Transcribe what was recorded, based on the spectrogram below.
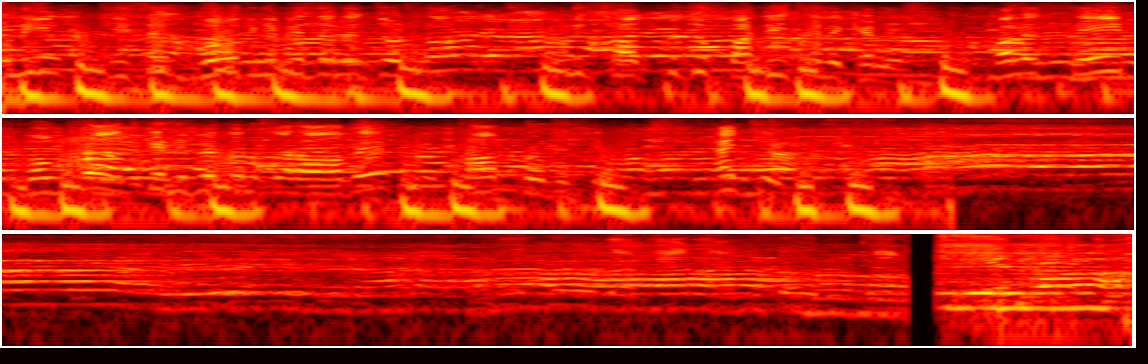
উনি বিশেষ ভোগ নিবেদনের জন্য উনি সব কিছু পাঠিয়েছেন এখানে। ফলে সেই ভোগটা আজকে নিবেদন করা হবে সব মহাপ্রভুকে। Thank you Yeah.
